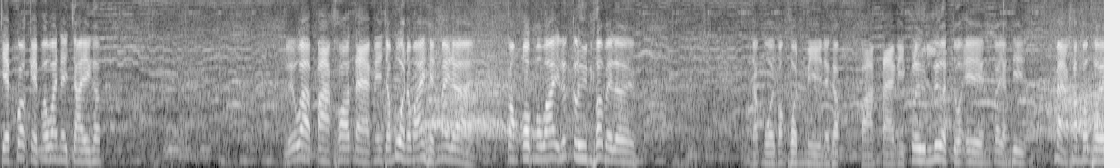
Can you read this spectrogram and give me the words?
เจ็บก็เก็บเอาไว้ในใจครับ หรือว่าปากคอแตกนี่จะบ้วนเอาไว้เห็นไม่ได้ ต้องอมเอาไว้หรือกลืนเข้าไปเลย นักมวยบางคนมีนะครับปากแตกนี่กลืนเลือดตัวเองก็อย่างที่แม่คำบังเพย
